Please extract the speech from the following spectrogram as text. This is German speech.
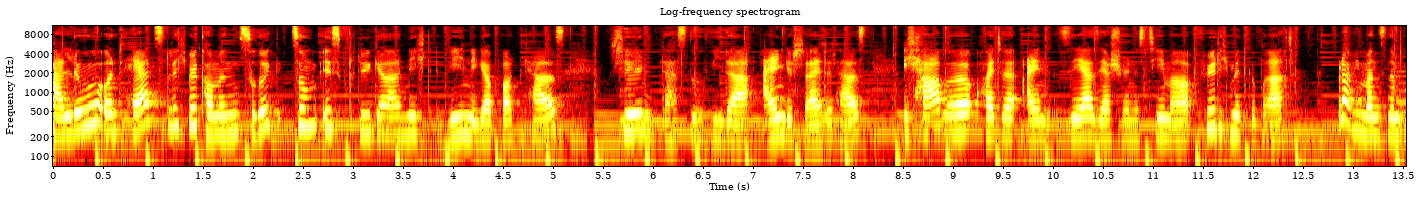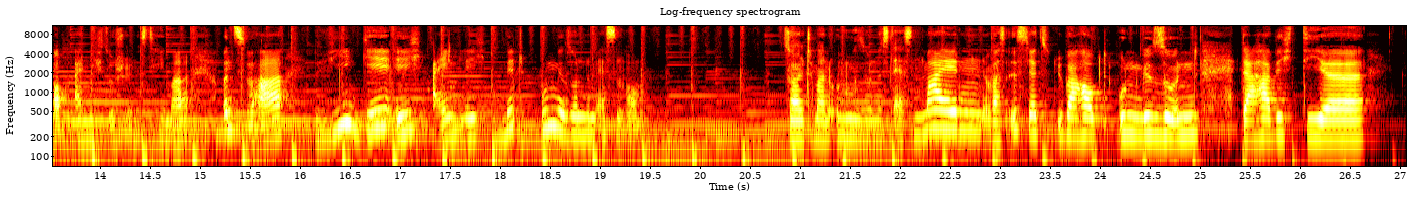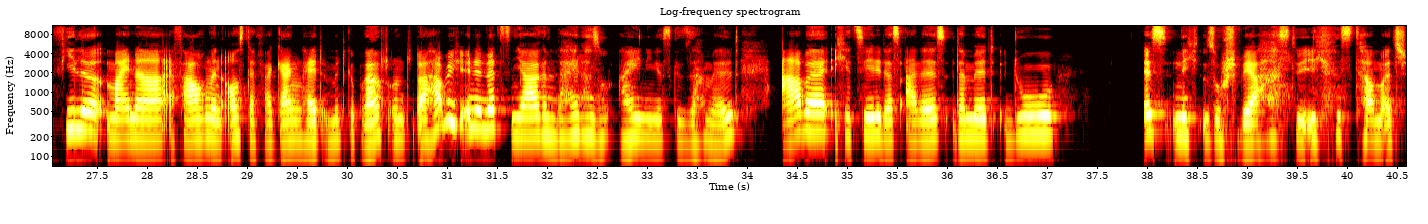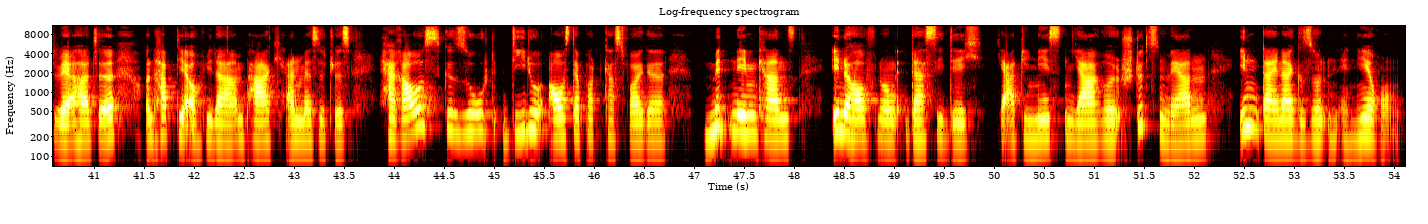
Hallo und herzlich willkommen zurück zum Ist Klüger, nicht weniger Podcast. Schön, dass du wieder eingeschaltet hast. Ich habe heute ein sehr, sehr schönes Thema für dich mitgebracht. Oder wie man es nimmt, auch ein nicht so schönes Thema. Und zwar, wie gehe ich eigentlich mit ungesundem Essen um? Sollte man ungesundes Essen meiden? Was ist jetzt überhaupt ungesund? Da habe ich dir viele meiner Erfahrungen aus der Vergangenheit mitgebracht und da habe ich in den letzten Jahren leider so einiges gesammelt. Aber ich erzähle das alles, damit du es nicht so schwer hast, wie ich es damals schwer hatte und habe dir auch wieder ein paar Kernmessages herausgesucht, die du aus der Podcast-Folge mitnehmen kannst, in der Hoffnung, dass sie dich ja die nächsten Jahre stützen werden in deiner gesunden Ernährung.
